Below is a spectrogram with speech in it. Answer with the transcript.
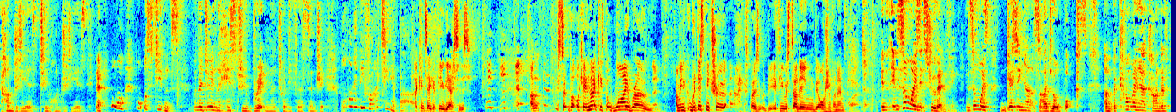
100 years, 200 years. You know, what will, what will students, when they're doing the history of Britain in the 21st century, what will they be writing about? I can take a few guesses. Um, so, but okay, in that case, but why Rome then? I mean, would this be true? I suppose it would be if you were studying the Angevin Empire. In, in some ways, it's true of anything. In some ways, getting outside your box and becoming a kind of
